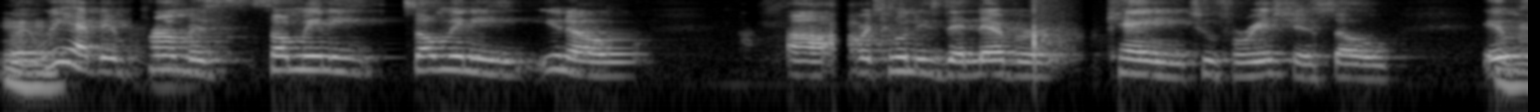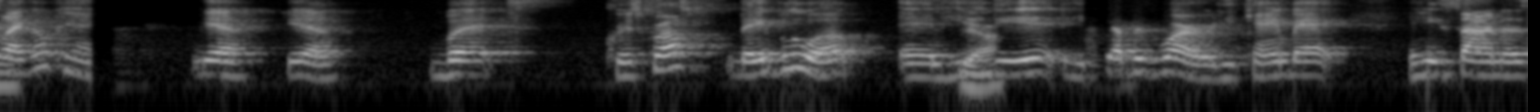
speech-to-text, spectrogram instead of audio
Mm-hmm. But we have been promised so many, so many, you know, uh, opportunities that never came to fruition. So it mm-hmm. was like, okay, yeah, yeah. But Kris Kross, they blew up, and he yeah. did. He kept his word. He came back and he signed us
